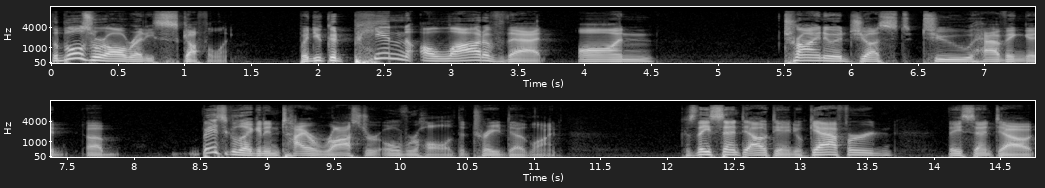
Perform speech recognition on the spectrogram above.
The Bulls were already scuffling, but you could pin a lot of that on trying to adjust to having a, a basically like an entire roster overhaul at the trade deadline. Because they sent out Daniel Gafford, they sent out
